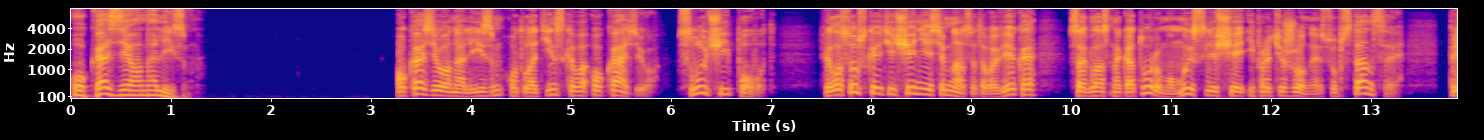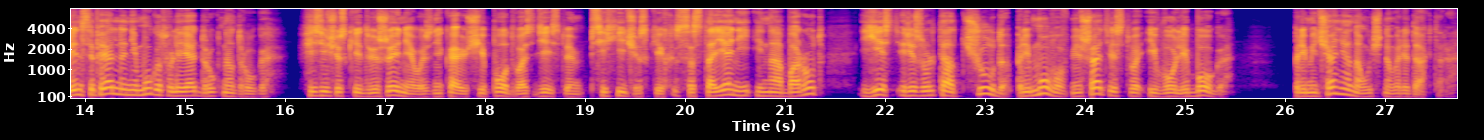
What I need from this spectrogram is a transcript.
оказионализм. Оказионализм от латинского «оказио» — случай, повод. Философское течение XVII века, согласно которому мыслящая и протяженная субстанция принципиально не могут влиять друг на друга. Физические движения, возникающие под воздействием психических состояний и наоборот, есть результат чуда, прямого вмешательства и воли Бога. Примечание научного редактора.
